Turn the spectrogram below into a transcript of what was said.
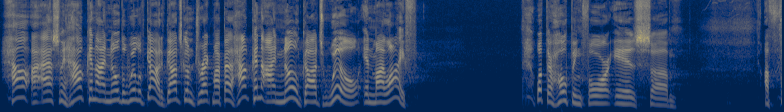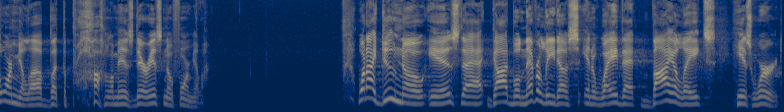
how, I ask me, how can I know the will of God? If God's going to direct my path, how can I know God's will in my life? What they're hoping for is um, a formula, but the problem is there is no formula. What I do know is that God will never lead us in a way that violates His word.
